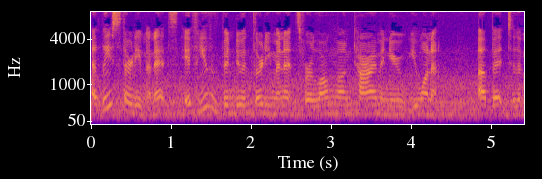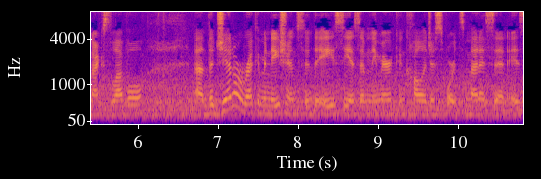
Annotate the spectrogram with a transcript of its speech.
at least 30 minutes. If you have been doing 30 minutes for a long, long time and you, you want to up it to the next level, uh, the general recommendations through the ACSM, the American College of Sports Medicine, is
